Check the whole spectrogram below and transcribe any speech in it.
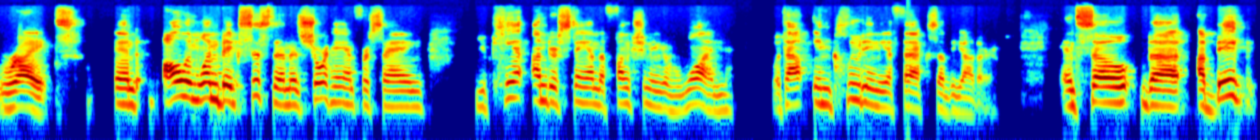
Right. And all in one big system is shorthand for saying you can't understand the functioning of one without including the effects of the other. And so the a big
